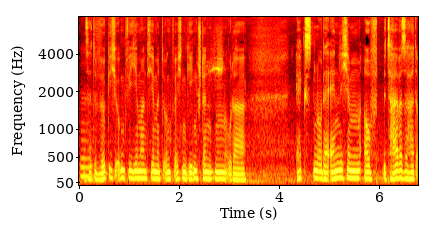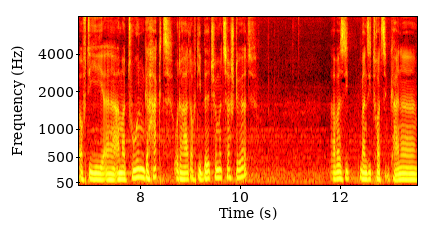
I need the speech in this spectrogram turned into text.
Es hätte wirklich irgendwie jemand hier mit irgendwelchen Gegenständen oder Äxten oder ähnlichem auf, teilweise halt auf die äh, Armaturen gehackt oder halt auch die Bildschirme zerstört. Aber sieht, man sieht trotzdem keine,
